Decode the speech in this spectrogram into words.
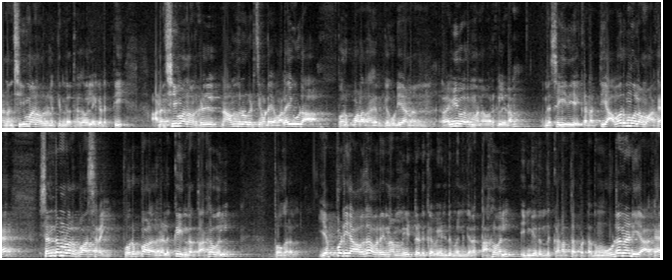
அண்ணன் சீமான் அவர்களுக்கு இந்த தகவலை கடத்தி அண்ணன் சீமான் அவர்கள் நாம் தமிழ் கட்சியினுடைய வளைகுடா பொறுப்பாளராக இருக்கக்கூடிய அண்ணன் ரவிவர்மன் அவர்களிடம் இந்த செய்தியை கடத்தி அவர் மூலமாக செந்தமிழர் பாசறை பொறுப்பாளர்களுக்கு இந்த தகவல் போகிறது. எப்படியாவது அவரை நாம் மீட்டெடுக்க வேண்டும் என்கிற தகவல் இங்கிருந்து கடத்தப்பட்டதும் உடனடியாக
